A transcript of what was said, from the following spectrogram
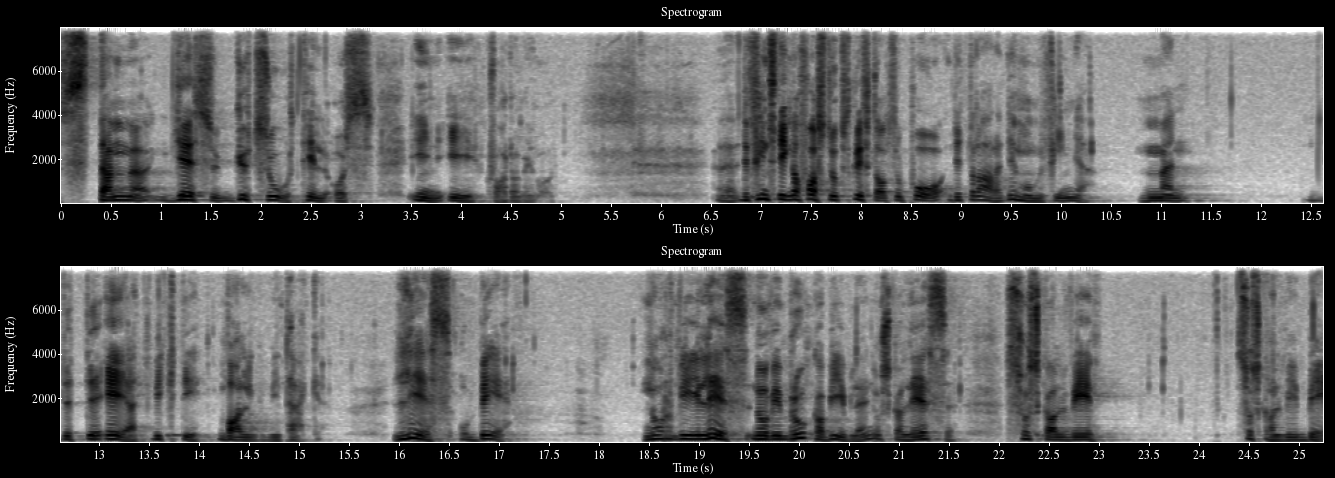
stemme, Jesu Guds ord, til oss inn i hverdagen vår. Eh, det fins ingen fast oppskrift altså på dette. der, Det må vi finne. Men dette er et viktig valg vi tar. Les og be. Når vi, leser, når vi bruker Bibelen og skal lese, så skal vi, så skal vi be.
